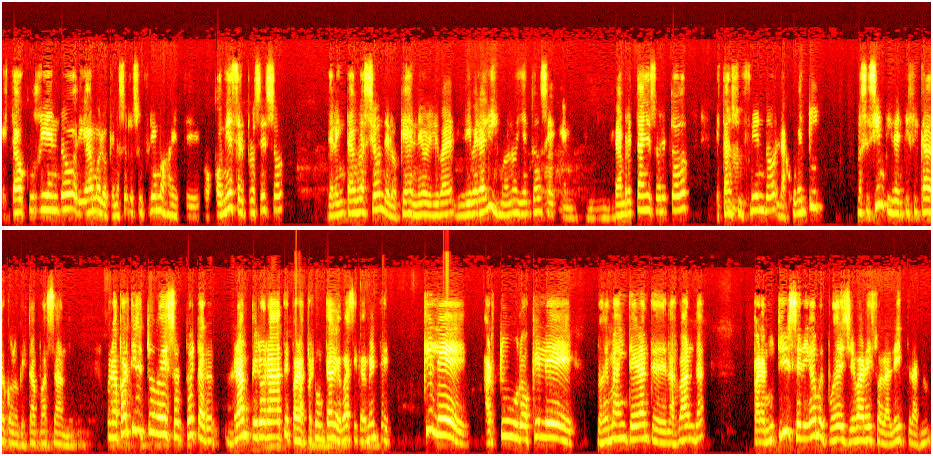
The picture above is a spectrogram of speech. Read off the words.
está ocurriendo, digamos, lo que nosotros sufrimos, este, o comienza el proceso de la instauración de lo que es el neoliberalismo, ¿no? Y entonces, en, Gran Bretaña sobre todo, están sufriendo la juventud, no se siente identificado con lo que está pasando. Bueno, a partir de todo eso, toda esta gran perorate para preguntarle básicamente, ¿qué lee Arturo, qué lee los demás integrantes de las bandas para nutrirse, digamos, y poder llevar eso a las letras, ¿no?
